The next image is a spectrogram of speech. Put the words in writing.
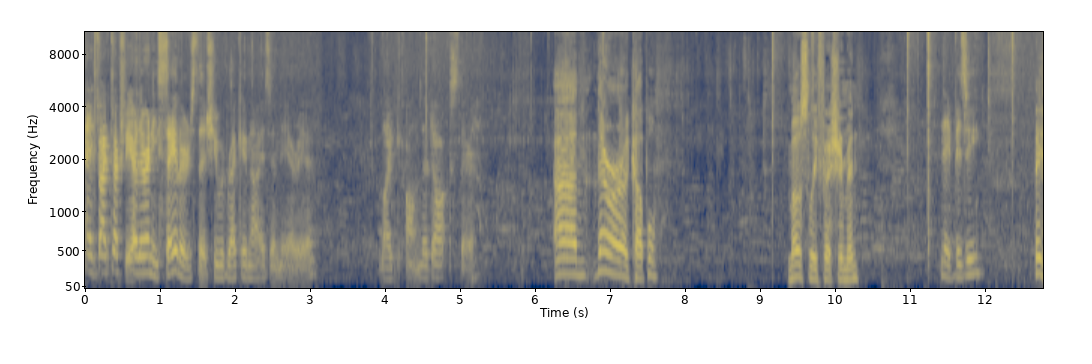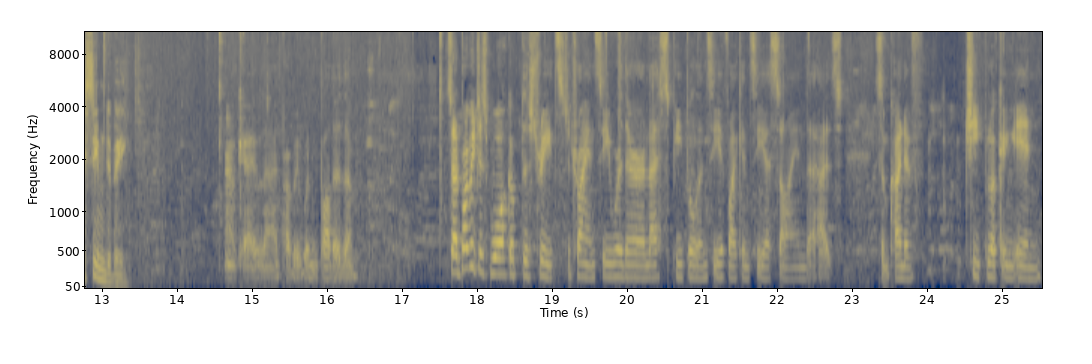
In fact, actually, are there any sailors that she would recognize in the area? Like on the docks there? Uh, there are a couple. Mostly fishermen. They busy? They seem to be. Okay, well, then I probably wouldn't bother them. So I'd probably just walk up the streets to try and see where there are less people and see if I can see a sign that has some kind of cheap looking inn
